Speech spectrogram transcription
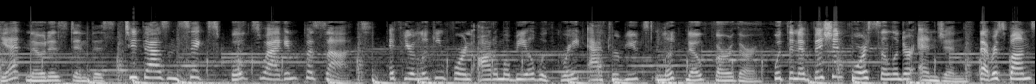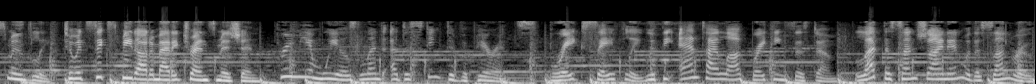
Get noticed in this 2006 Volkswagen Passat. If you're looking for an automobile with great attributes, look no further. With an efficient four-cylinder engine that responds smoothly to its six-speed automatic transmission, premium wheels lend a distinctive appearance. Brake safely with the anti-lock braking system. Let the sunshine in with a sunroof.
